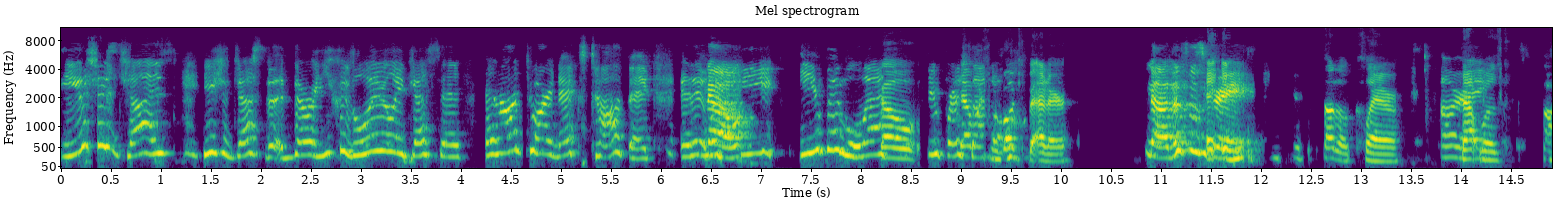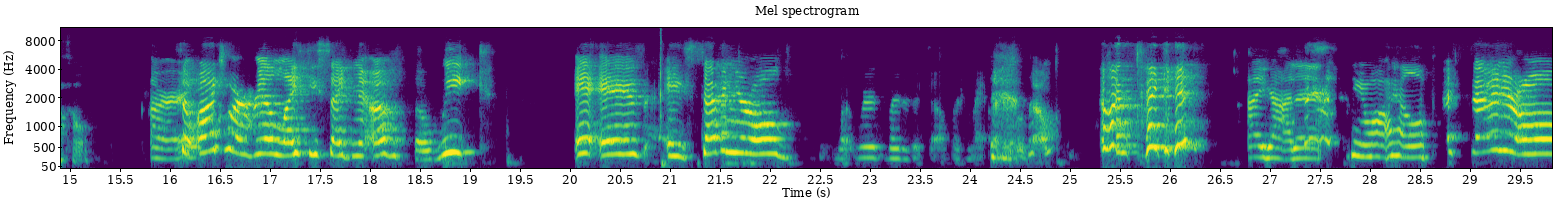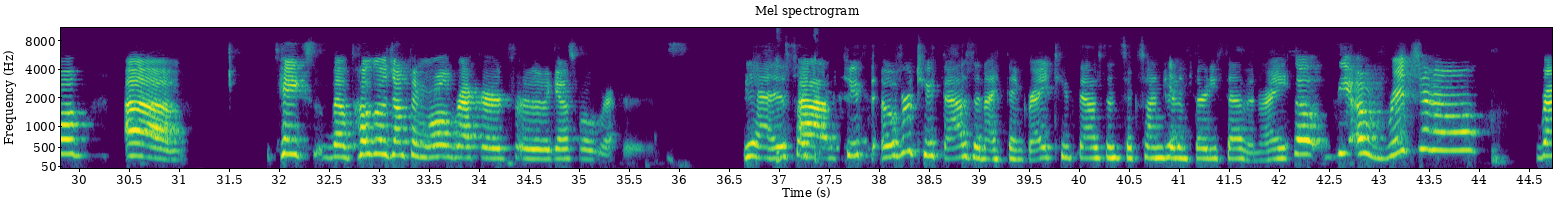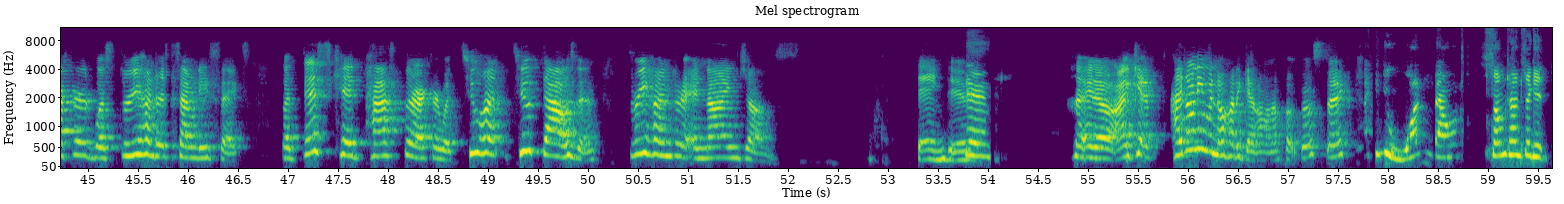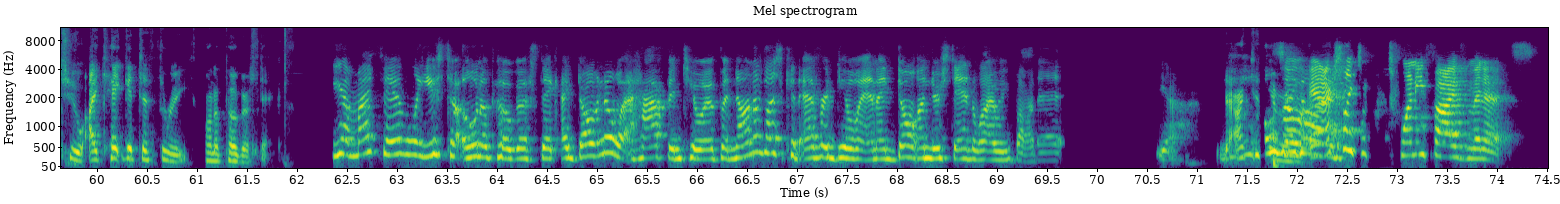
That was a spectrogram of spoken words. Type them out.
You should just, you should just, there. You could literally just say, and on to our next topic, and it No. would be even less No, super that was much better. No, this was It- it- great. Super subtle, Claire. All right. That was subtle. all right. So on to our real lifey segment of the week. It is a seven-year-old. What, where where did it go? Where did my article go? One second. I got it. You want help? A seven-year-old um takes the pogo jumping world record for the Guinness World Records. Yeah, it's like Um, two, over 2,000, I think, right? 2,637, right? So the original record was 376, but this kid passed the record with 200 2,309 jumps. Dang, dude. Yeah. I know. I get. I don't even know how to get on a pogo stick. I can do one bounce. Sometimes I get two. I can't get to three on a pogo stick. Yeah, my family used to own a pogo stick. I don't know what happened to it, but none of us could ever do it, and I don't understand why we bought it. Yeah. Yeah, I can Oh my So it actually took 25 minutes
